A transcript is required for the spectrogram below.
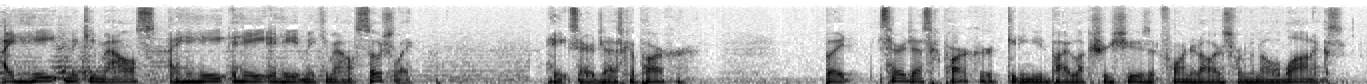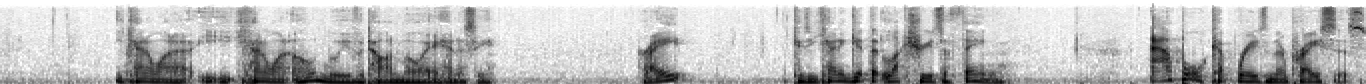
I hate Mickey Mouse. I hate, hate, hate Mickey Mouse socially. Hate Sarah Jessica Parker. But Sarah Jessica Parker getting you to buy luxury shoes at $400 from Manolo Blahniks. You kind of want to you kind of want to own Louis Vuitton, Moet, Hennessy right? Because you kind of get that luxury is a thing. Apple kept raising their prices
